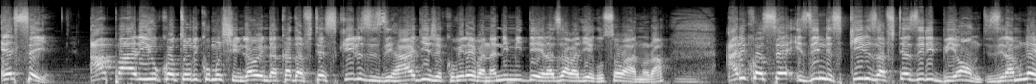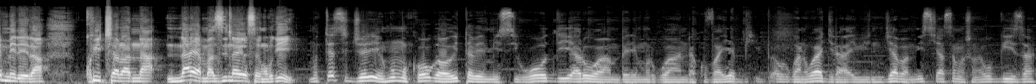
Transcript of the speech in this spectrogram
Ese apari yuko turi kumushinja wenda ko adafite skills zihagije ku birebana n'imideli azaba agiye gusobanura. Ariko se izindi skills afite ziri beyond ziramwemerera kwicarana n'aya mazina yose nkubwiye? Mutesi jeri nk'umukobwa witabiriye misi wodi ari uwa mbere mu rwanda kuva u rwanda rwagira ibintu by'aba misi cyangwa se amarushanwa y'ubwiza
